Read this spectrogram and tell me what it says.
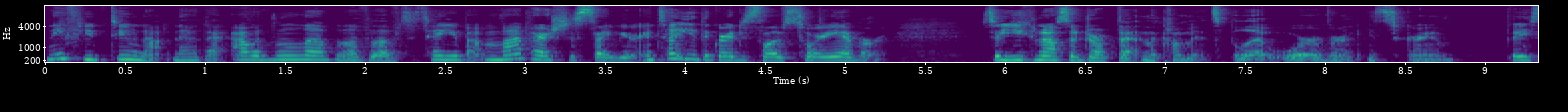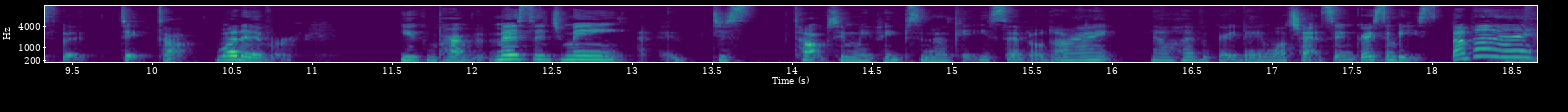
And if you do not know that, I would love, love, love to tell you about my precious Savior and tell you the greatest love story ever. So you can also drop that in the comments below or over on Instagram, Facebook, TikTok, whatever. You can private message me. Uh, just talk to me, peeps, and I'll get you settled, all right? Y'all have a great day. We'll chat soon. Grace and peace. Bye-bye.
